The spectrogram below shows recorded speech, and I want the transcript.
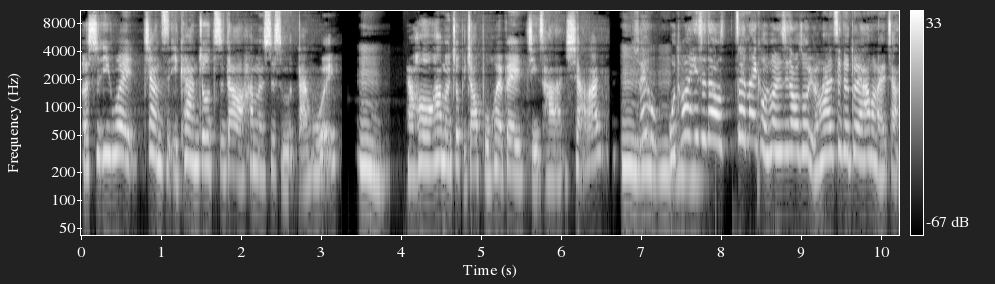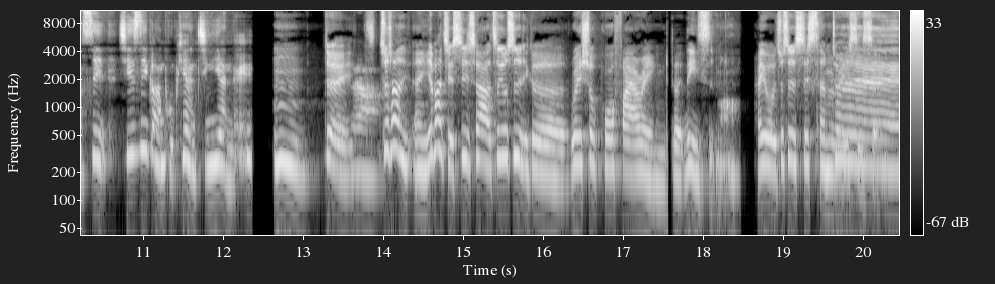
而是因为这样子一看就知道他们是什么单位，嗯。然后他们就比较不会被警察拦下来，嗯，所以我突然意识到，在那一刻我突然意识到说，原来这个对他们来讲是其实是一个很普遍的经验呢。嗯，对，对啊，就像嗯，要不要解释一下，这就是一个 racial profiling 的例子嘛？还有就是 system racism。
